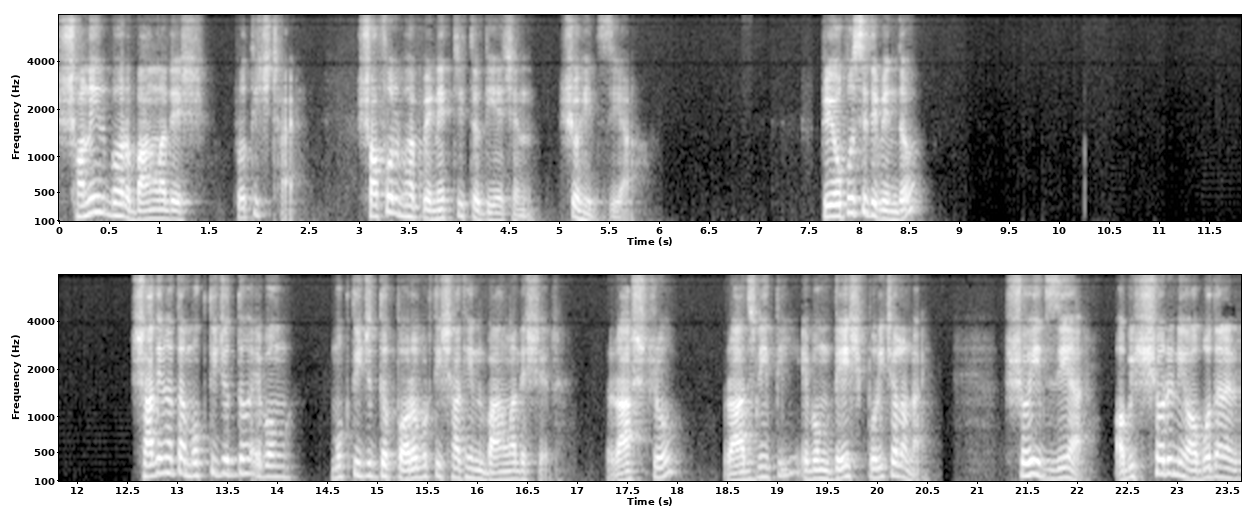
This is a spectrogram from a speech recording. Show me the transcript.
স্বনির্ভর বাংলাদেশ প্রতিষ্ঠায় সফলভাবে নেতৃত্ব দিয়েছেন শহীদ জিয়া। প্রিয় উপস্থিতিবৃন্দ, স্বাধীনতা মুক্তিযুদ্ধ এবং মুক্তিযুদ্ধ পরবর্তী স্বাধীন বাংলাদেশের রাষ্ট্র, রাজনীতি এবং দেশ পরিচালনায় শহীদ জিয়ার অবিস্মরণীয় অবদানের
